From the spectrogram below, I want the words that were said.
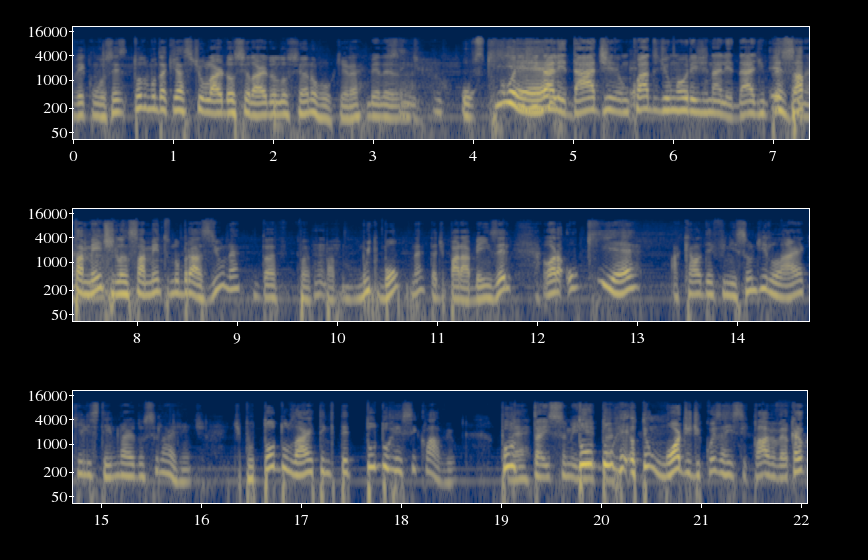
ver com vocês. Todo mundo aqui já assistiu o Lar do Oscilar do Luciano Huck, né? Beleza. O que Uma originalidade, um quadro de uma originalidade impressionante. Exatamente, lançamento no Brasil, né? Pa- pa- muito bom, né? Tá de parabéns ele. Agora, o que é aquela definição de lar que eles têm no Lar do Oscilar, gente? Tipo, todo lar tem que ter tudo reciclável. Puta, isso me Tudo. re- Eu tenho um ódio de coisa reciclável, velho. Eu quero...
